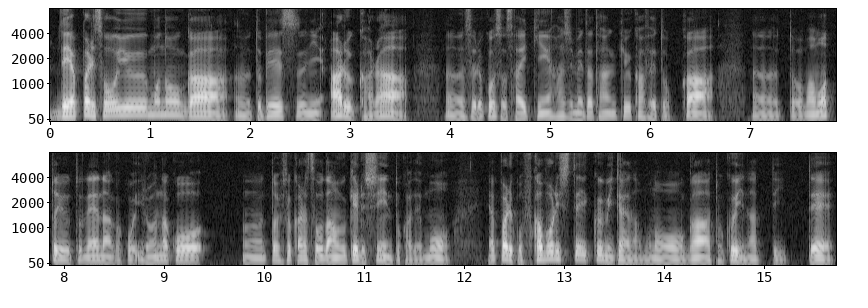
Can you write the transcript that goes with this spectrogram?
でやっぱりそういうものが、うん、とベースにあるからうん、それこそ最近始めた探究カフェとかうんと、まあ、もっと言うとねなんかこういろんなこううんと人から相談を受けるシーンとかでもやっぱりこう深掘りしていくみたいなものが得意になっていって、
